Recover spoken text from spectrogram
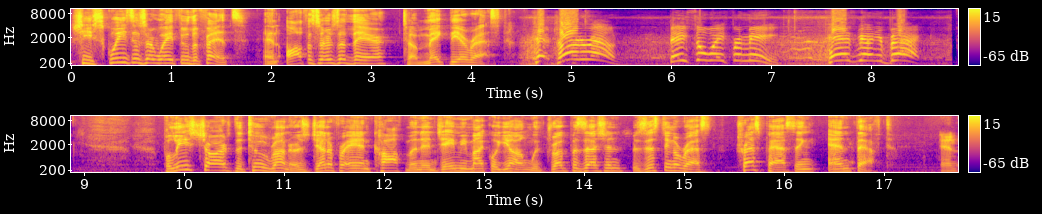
She squeezes her way through the fence, and officers are there to make the arrest. T- turn around. Face away from me. Hands behind your back. Police charged the two runners, Jennifer Ann Kaufman and Jamie Michael Young, with drug possession, resisting arrest, trespassing, and theft. And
